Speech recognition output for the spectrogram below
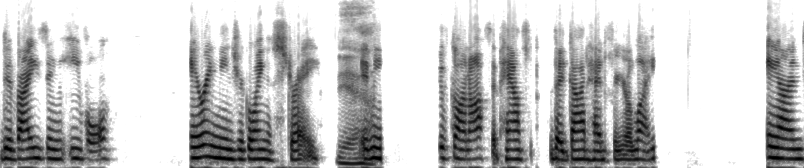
devising evil erring means you're going astray. Yeah. It means you've gone off the path that God had for your life. And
